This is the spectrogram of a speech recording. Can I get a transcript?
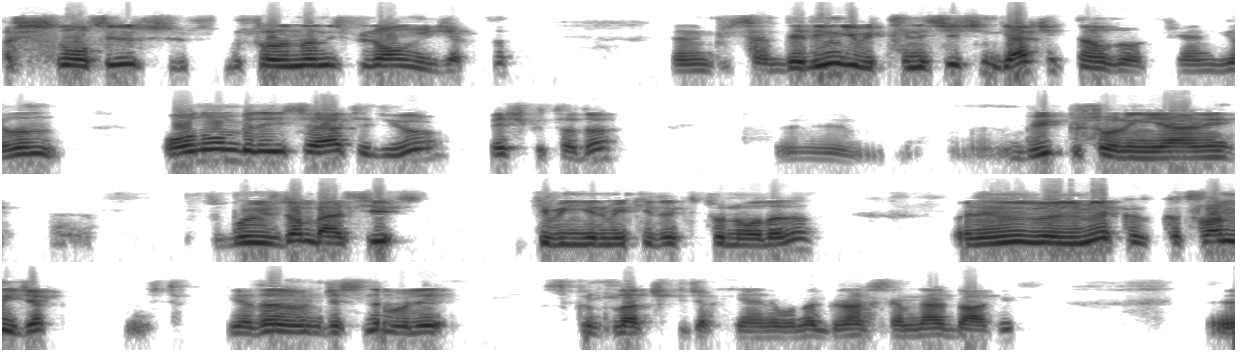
aşısının olsaydı bu sorunların hiçbiri olmayacaktı. yani sen dediğin gibi tenis için gerçekten zor. Yani yılın 10-11 ayı seyahat ediyor 5 kıtada. Ee, büyük bir sorun yani. Bu yüzden belki 2022'deki turnuvaların önemli bir bölümüne katılamayacak. Ya da öncesinde böyle sıkıntılar çıkacak. Yani buna Grand Slam'ler dahil. Ee,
